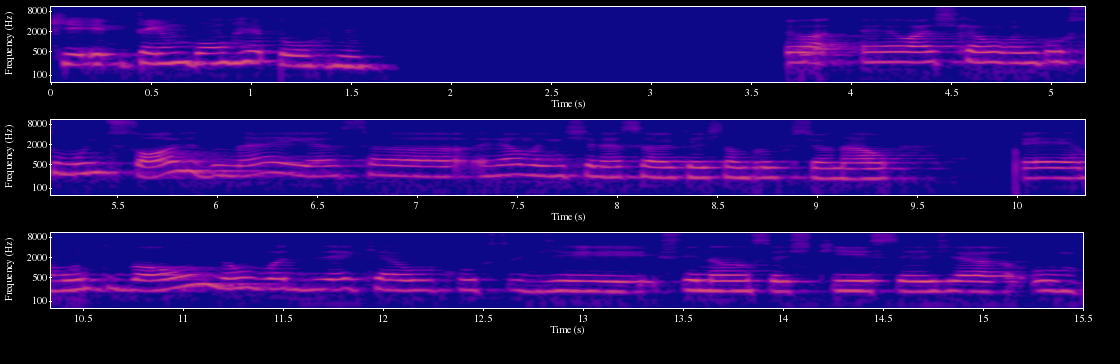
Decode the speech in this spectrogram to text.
que tem um bom retorno. Eu, eu acho que é um, um curso muito sólido, né? E essa realmente nessa questão profissional é muito bom. Não vou dizer que é o curso de finanças que seja o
